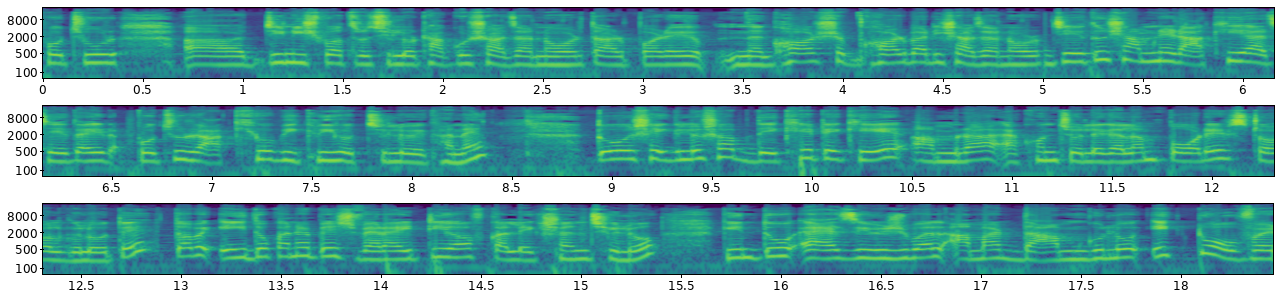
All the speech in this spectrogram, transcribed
প্রচুর জিনিসপত্র ছিল, ঠাকুর সাজানোর, তারপরে ঘর ঘর বাড়ি সাজানোর। যেহেতু সামনে রাখি আছে, তাই প্রচুর রাখিও বিক্রি হচ্ছিল এখানে। তো সেগুলো সব দেখে টেখে আমরা এখন চলে গেলাম পরের স্টলগুলোতে। তবে এই দোকানে বেশ ভ্যারাইটি অফ কালেকশন ছিল, কিন্তু অ্যাজ ইউজুয়াল আমার দামগুলো একটু ওভার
